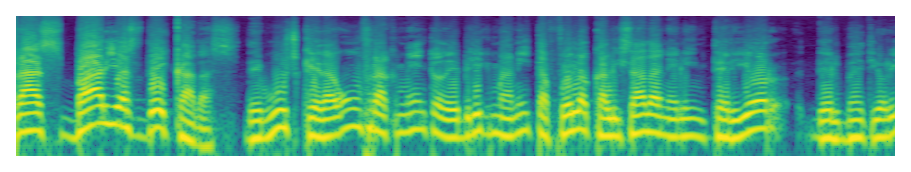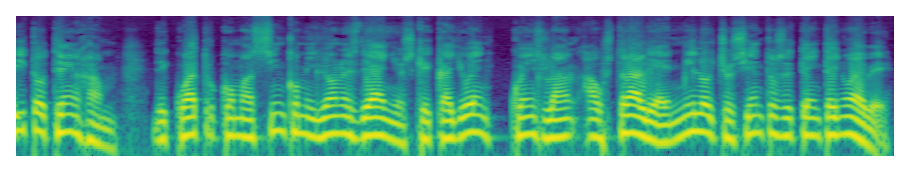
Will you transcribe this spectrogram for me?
Tras varias décadas de búsqueda, un fragmento de brigmanita fue localizada en el interior del meteorito Tenham de 4,5 millones de años que cayó en Queensland, Australia, en 1879.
